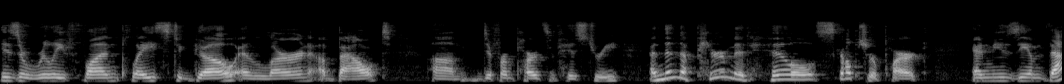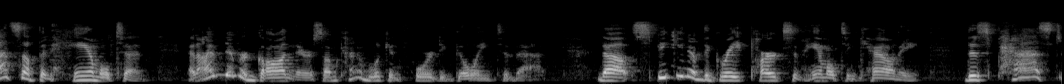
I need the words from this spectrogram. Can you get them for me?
is a really fun place to go and learn about um, different parts of history. And then the Pyramid Hill Sculpture Park and Museum, that's up in Hamilton. And I've never gone there, so I'm kind of looking forward to going to that. Now, speaking of the great parks of Hamilton County, this past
